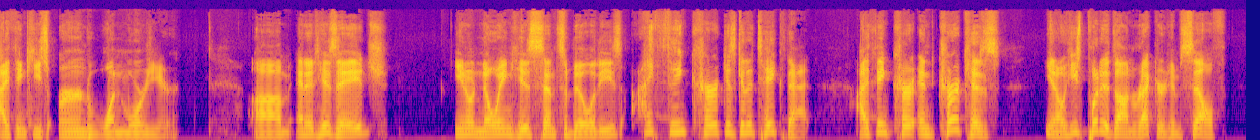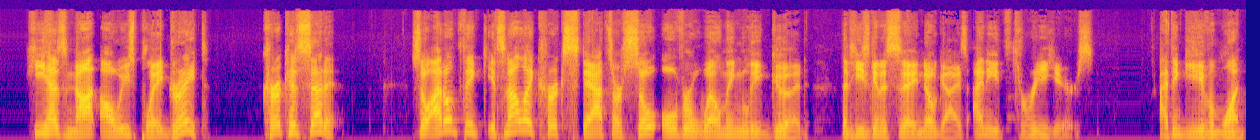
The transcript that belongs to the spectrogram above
I think he's earned one more year. Um, and at his age, you know, knowing his sensibilities, I think Kirk is going to take that. I think Kirk and Kirk has, you know, he's put it on record himself. He has not always played great. Kirk has said it. So I don't think it's not like Kirk's stats are so overwhelmingly good that he's going to say, no, guys, I need three years. I think you give him one.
